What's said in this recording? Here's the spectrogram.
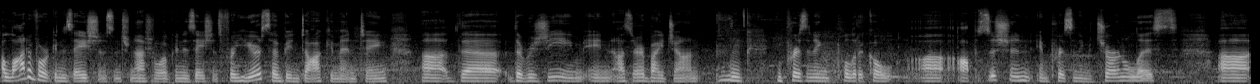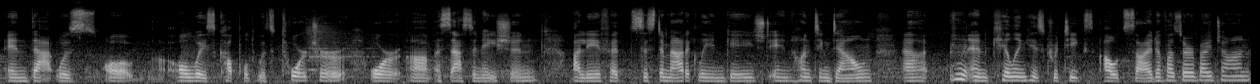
a lot of organizations, international organizations, for years have been documenting uh, the the regime in Azerbaijan, imprisoning political uh, opposition, imprisoning journalists, uh, and that was all, always coupled with torture or um, assassination. Aliyev had systematically engaged in hunting down uh, and killing his critiques outside of Azerbaijan.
